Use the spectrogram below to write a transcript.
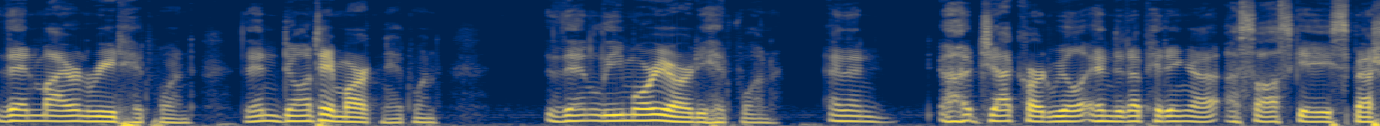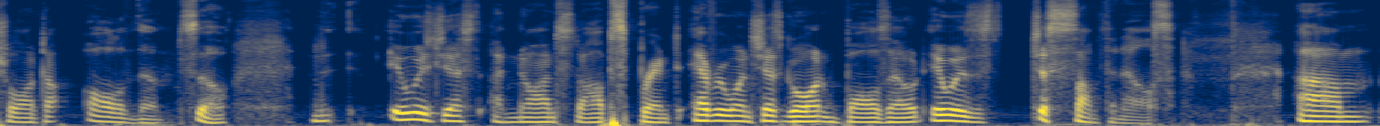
Then Myron Reed hit one. Then Dante Martin hit one. Then Lee Moriarty hit one. And then uh, Jack Cartwheel ended up hitting a, a Sasuke special onto all of them. So it was just a nonstop sprint. Everyone's just going balls out. It was just something else. Um,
